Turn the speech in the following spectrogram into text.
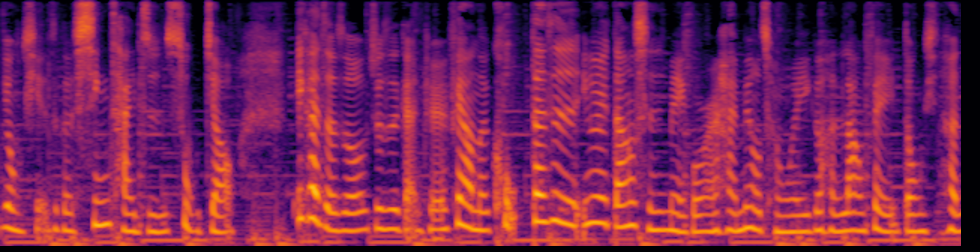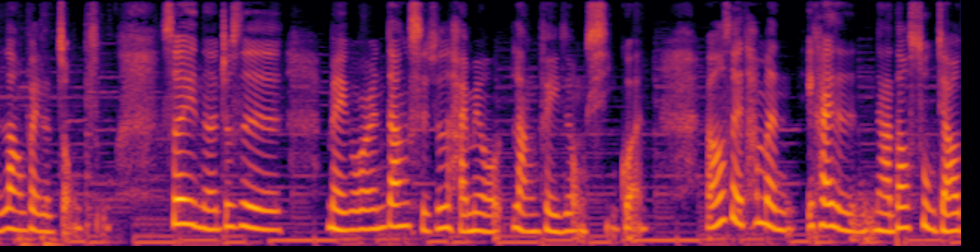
用起了这个新材质塑胶。一开始的时候就是感觉非常的酷，但是因为当时美国人还没有成为一个很浪费东西、很浪费的种族，所以呢，就是美国人当时就是还没有浪费这种习惯。然后，所以他们一开始拿到塑胶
